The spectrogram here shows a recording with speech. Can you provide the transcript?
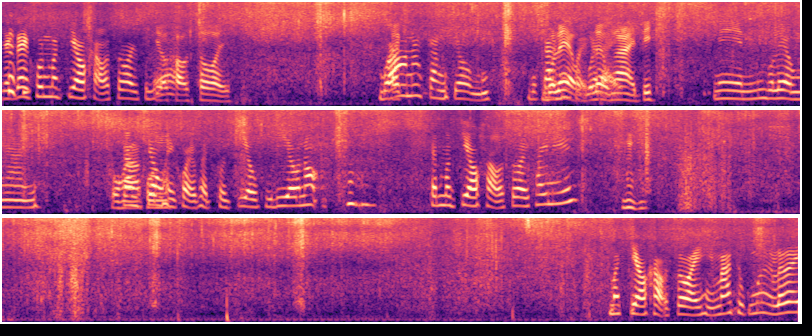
อยากได้คนมาเกี่ยวข้าวซอยพุ่นแหเกี่ล้ยววข้าวซอยบ่เอานะกลางจ้องนี่กางบ่แล้วให้บ่ข่อยแล้วก็ได้ง่ายติแม่นมันบ่แล้วง่ายต้องกลาหางคจ้อนงให้ข่อยผัดข่อยเกี่ยวผู้เดียวเนาะกันมาเกี่ยวข้าวซอยใครนี้ มาเกี่ยวข้าวซอยให้มาทุกมื้อเลย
